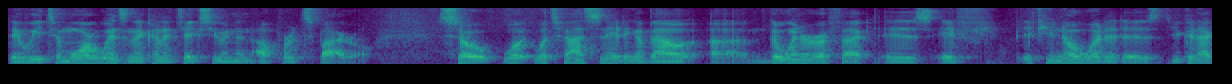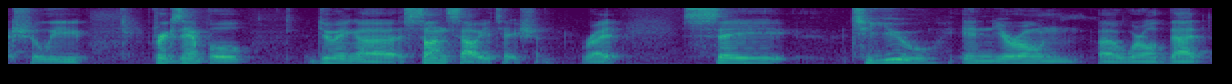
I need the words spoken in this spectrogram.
They lead to more wins, and it kind of takes you in an upward spiral. So what what's fascinating about um, the winner effect is if if you know what it is, you can actually, for example, doing a sun salutation, right? Say to you in your own uh, world that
